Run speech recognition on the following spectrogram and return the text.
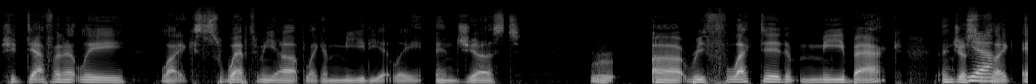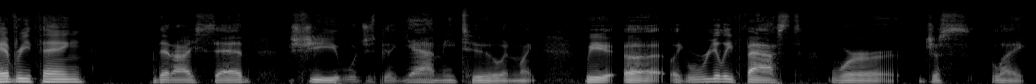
she definitely like swept me up like immediately and just uh, reflected me back and just Yeah. was like everything that I said, she would just be like, "Yeah, me too," and like we uh like really fast were just like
